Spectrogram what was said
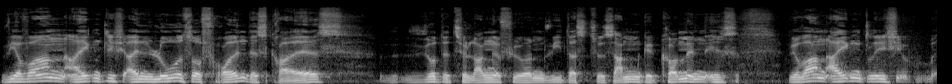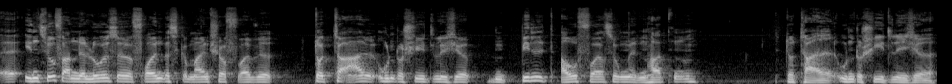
Wir waren eigentlich ein loser Freundeskreis, würde zu lange führen, wie das zusammengekommen ist. Wir waren eigentlich äh, insofern eine lose Freundesgemeinschaft, weil wir total unterschiedliche Bildauffassungen hatten, total unterschiedliche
